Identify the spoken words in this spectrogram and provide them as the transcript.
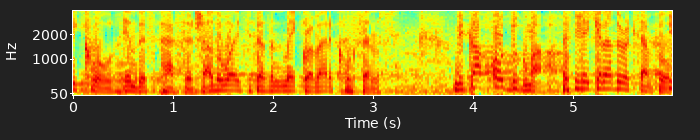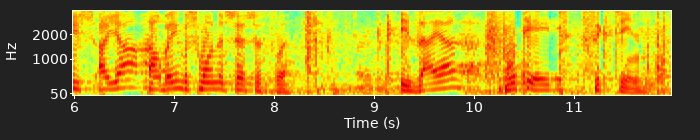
equal in this passage. Otherwise, it doesn't make grammatical sense. ניקח עוד דוגמה. Let's take another example. ישעיה 48-16. Isaiah 48:16.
